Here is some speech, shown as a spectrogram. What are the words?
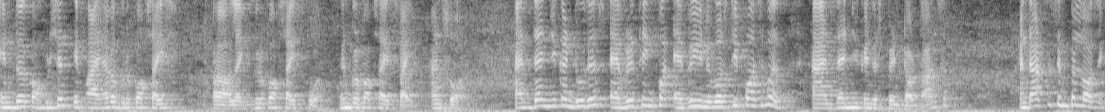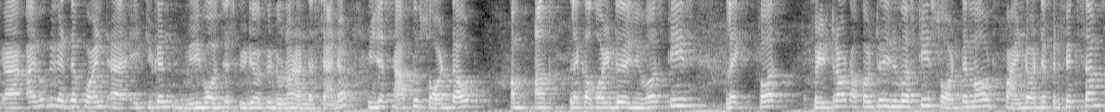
in the competition if I have a group of size uh, like group of size 4 and group of size 5 and so on and then you can do this everything for every university possible. And then you can just print out the answer. And that's the simple logic. I, I hope you get the point. Uh, if you can rewatch this video if you do not understand it you just have to sort out um, uh, like according to the universities like first filter out according to the university sort them out find out the prefix sums.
